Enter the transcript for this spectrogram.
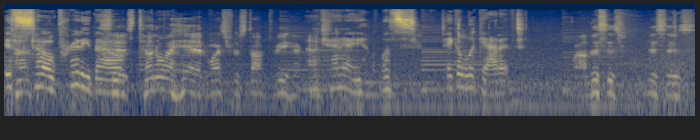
It's so pretty though. says tunnel ahead. Watch for stopped vehicle. Okay, let's take a look at it. Wow, this is this is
